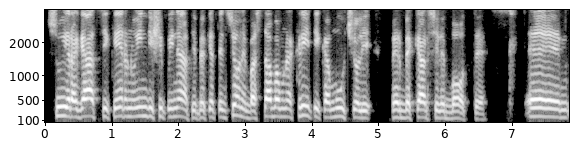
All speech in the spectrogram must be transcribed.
sui ragazzi che erano indisciplinati, perché attenzione, bastava una critica a Muccioli per beccarsi le botte. Eh,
